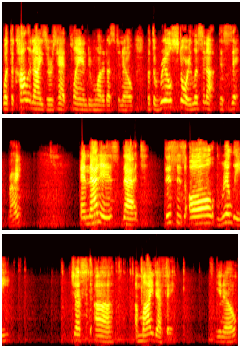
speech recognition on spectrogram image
what the colonizers had planned and wanted us to know, but the real story. Listen up, this is it, right? And that is that this is all really just uh, a mind effing. You know,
